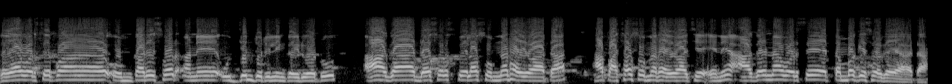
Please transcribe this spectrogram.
ગયા વર્ષે પણ ઓમકારેશ્વર અને ઉજ્જૈન જ્યોતિર્લિંગ કર્યું હતું. આ આગા દસ વર્ષ પહેલા સોમનાથ આવ્યા હતા. આ પાછા સોમનાથ આવ્યા છે. એને આગળના વર્ષે ત્રંબકેશ્વર ગયા હતા.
